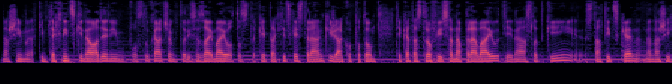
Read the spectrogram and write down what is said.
našim takým technicky naladeným poslucháčom, ktorí sa zaujímajú o to z takej praktickej stránky, že ako potom tie katastrofy sa naprávajú, tie následky statické na našich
